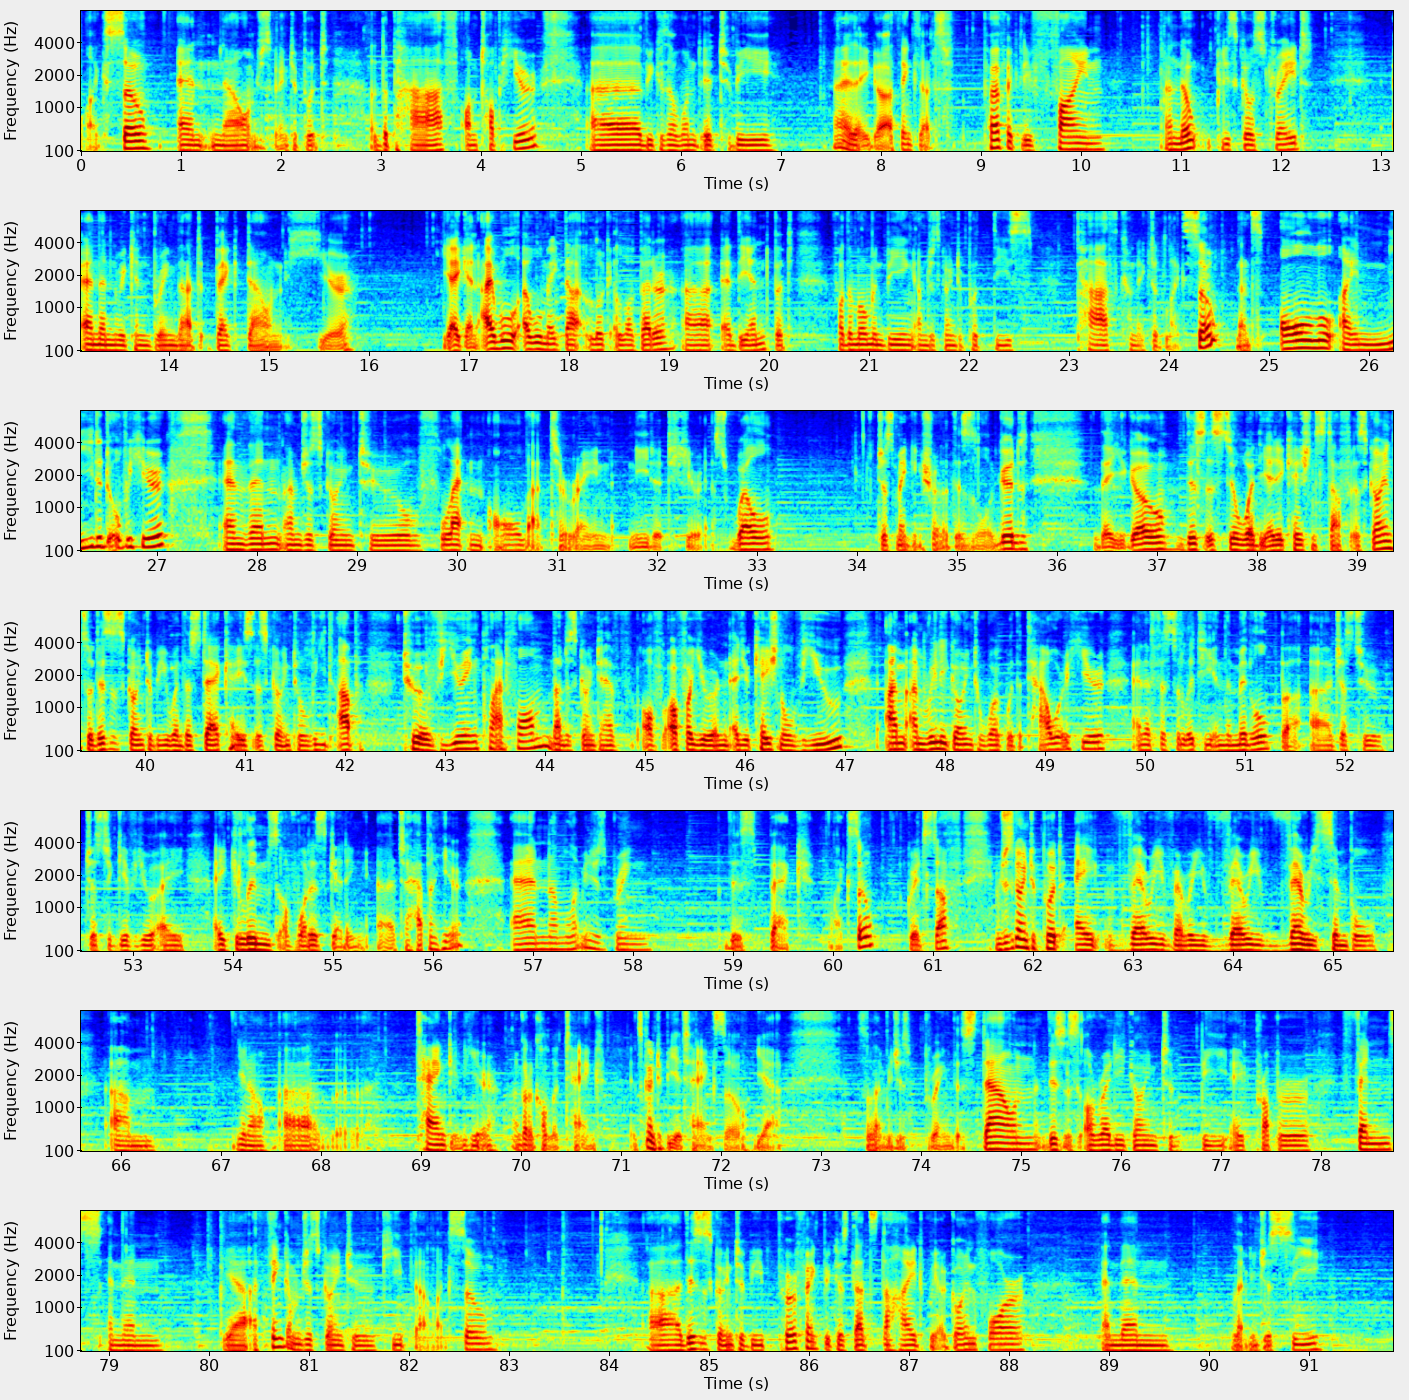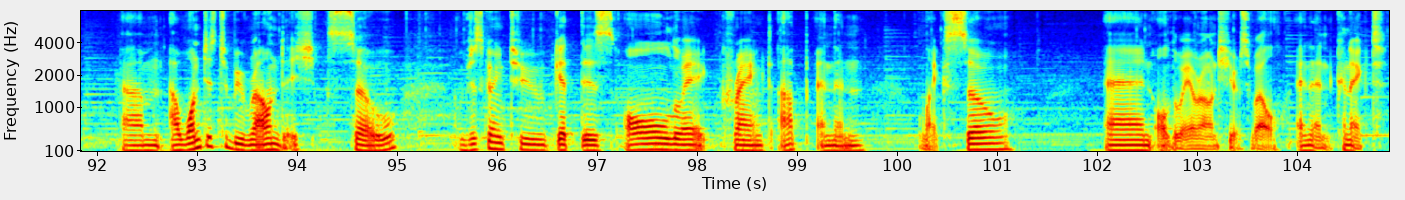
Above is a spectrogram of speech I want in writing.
like so. And now I'm just going to put the path on top here uh, because I want it to be, ah, there you go. I think that's perfectly fine. Uh, no, please go straight. And then we can bring that back down here. Yeah, again, I will I will make that look a lot better uh, at the end, but for the moment being, I'm just going to put these path connected like so. That's all I needed over here. And then I'm just going to flatten all that terrain needed here as well. Just making sure that this is all good. There you go. This is still where the education stuff is going. So this is going to be when the staircase is going to lead up to a viewing platform that is going to have offer you an educational view. I'm, I'm really going to work with a tower here and a facility in the middle, but uh, just to just to give you a, a glimpse of what is getting uh, to happen here. And um, let me just bring this back like so. Great stuff. I'm just going to put a very, very, very, very simple, um, you know, uh, tank in here. I'm gonna call it tank. It's going to be a tank, so yeah. So let me just bring this down. This is already going to be a proper fence and then yeah, I think I'm just going to keep that like so. Uh, this is going to be perfect because that's the height we are going for. And then let me just see. Um, I want this to be roundish, so I'm just going to get this all the way cranked up and then like so and all the way around here as well and then connect.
